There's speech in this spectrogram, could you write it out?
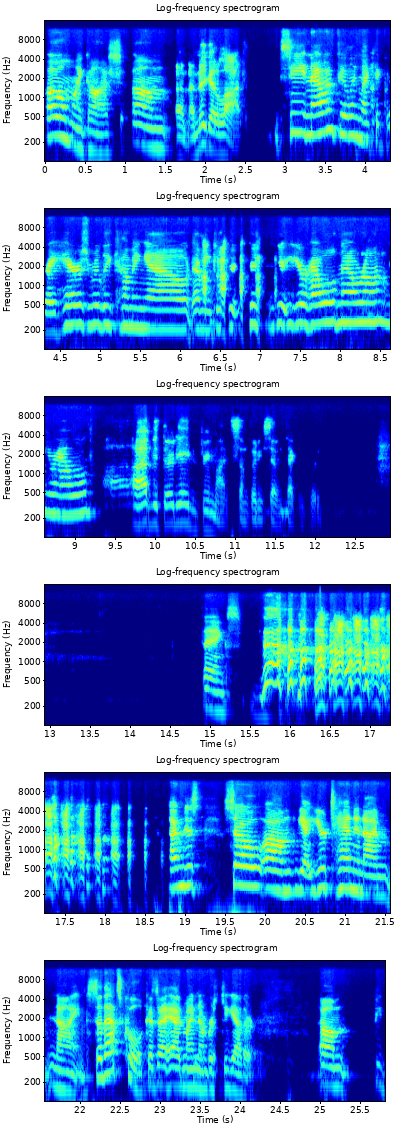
Oh my gosh. Um, I, I know you got a lot. See, now I'm feeling like the gray hair is really coming out. I mean, you're, you're, you're, how old now, Ron? You're how old? Uh, I'll be 38 in three months. I'm 37 technically. Thanks. I'm just so um yeah, you're 10 and I'm 9. So that's cool because I add my numbers together um, be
